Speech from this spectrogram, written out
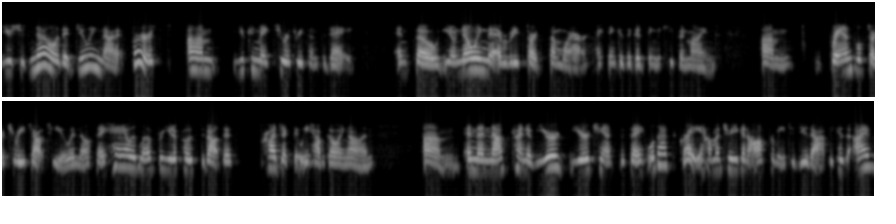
you should know that doing that at first, um, you can make two or three cents a day. And so, you know, knowing that everybody starts somewhere, I think is a good thing to keep in mind. Um, brands will start to reach out to you and they'll say, Hey, I would love for you to post about this project that we have going on. Um, and then that's kind of your your chance to say, well, that's great. How much are you going to offer me to do that? Because I've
